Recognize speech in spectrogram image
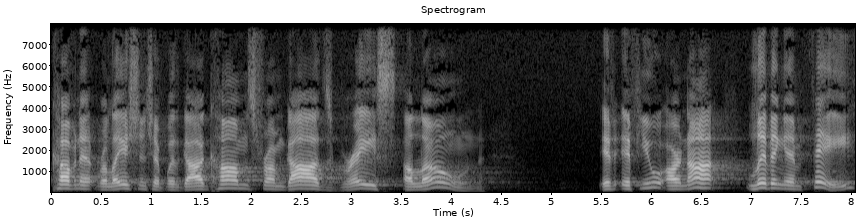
covenant relationship with God comes from God's grace alone. If, if you are not living in faith,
